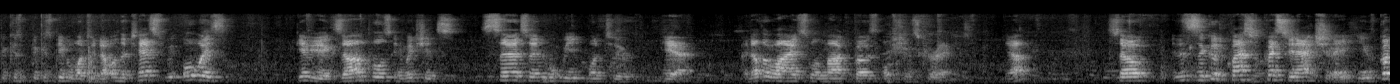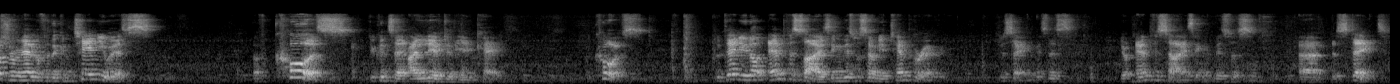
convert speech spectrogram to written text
because because people want to know. On the test, we always give you examples in which it's certain what we want to hear, and otherwise we'll mark both options correct. Yeah. So this is a good question. Actually, you've got to remember for the continuous. Of course, you can say I lived in the UK. Of course. But then you're not emphasizing this was only temporary. You're saying this is, you're emphasizing this was uh, the state.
